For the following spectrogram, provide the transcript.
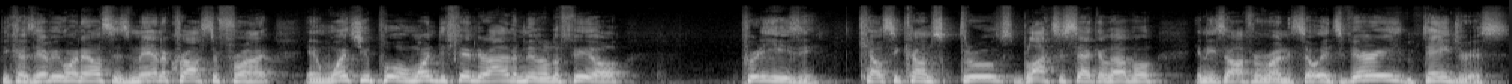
because everyone else is man across the front. And once you pull one defender out of the middle of the field, pretty easy. Kelce comes through, blocks the second level, and he's off and running. So it's very dangerous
